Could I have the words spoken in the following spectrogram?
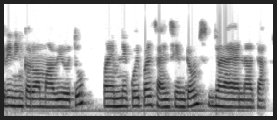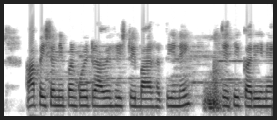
સ્ક્રીનિંગ કરવામાં આવ્યું હતું પણ એમને કોઈ પણ સાઇન સિમ્ટમ્સ જણાયા ન હતા. આ પેશન્ટની પણ કોઈ ટ્રાવેલ હિસ્ટ્રી બહાર હતી નહીં જેથી કરીને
